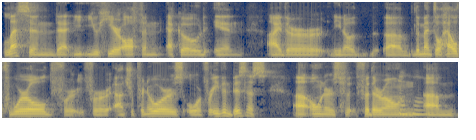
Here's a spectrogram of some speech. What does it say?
lesson that y- you hear often echoed in either you know uh, the mental health world for for entrepreneurs or for even business uh, owners for, for, their own mm-hmm. um,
